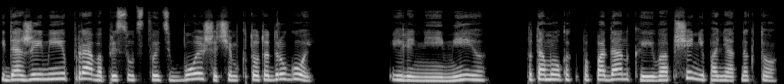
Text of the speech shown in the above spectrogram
и даже имею право присутствовать больше, чем кто-то другой. Или не имею, потому как попаданка и вообще непонятно кто.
